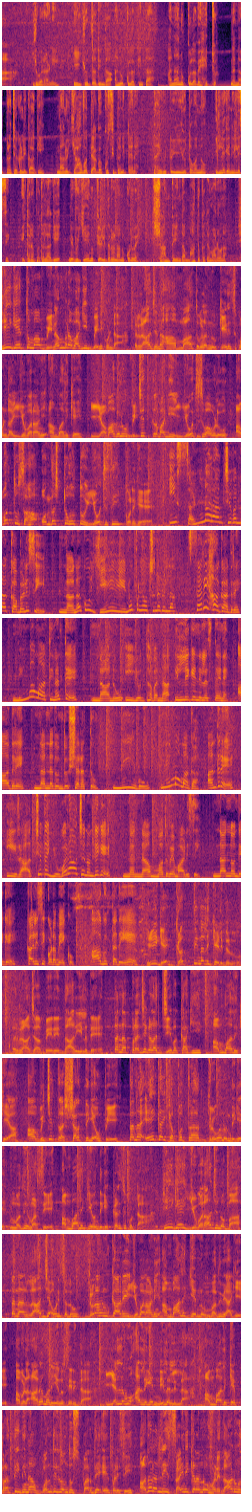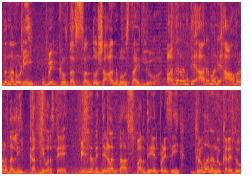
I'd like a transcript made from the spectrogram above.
ಯುವರಾಣಿ ಈ ಯುದ್ಧದಿಂದ ಅನುಕೂಲಕ್ಕಿಂತ ಅನಾನುಕೂಲವೇ ಹೆಚ್ಚು. ನನ್ನ ಪ್ರಜೆಗಳಿಗಾಗಿ ನಾನು ಯಾವ ತ್ಯಾಗಕ್ಕೂ ಸಿದ್ಧನಿದ್ದೇನೆ. ದಯವಿಟ್ಟು ಈ ಯುದ್ಧವನ್ನು ಇಲ್ಲಿಗೆ ನಿಲ್ಲಿಸಿ. ಇದರ ಬದಲಾಗಿ ನೀವು ಏನು ಕೇಳಿದರೂ ನಾನು ಕೊಡುವೆ. ಶಾಂತಿಯಿಂದ ಮಾತುಕತೆ ಮಾಡೋಣ. ಹೀಗೆ ತುಂಬಾ ವಿನಮ್ರವಾಗಿ ಬೇಡಿಕೊಂಡ ರಾಜನ ಆ ಮಾತುಗಳನ್ನು ಕೇಳಿಸಿಕೊಂಡ ಯುವರಾಣಿ ಅಂಬಾಲಿಕೆ ಯಾವಾಗಲೂ ವಿಚಿತ್ರವಾಗಿ ಯೋಚಿಸುವ ಅವಳು ಅವತ್ತು ಸಹ ಒಂದಷ್ಟು ಹೊತ್ತು ಯೋಚಿಸಿ ಕೊನೆಗೆ. ಈ ಸಣ್ಣ ರಾಜ್ಯವನ್ನ ಕಬಳಿಸಿ ನನಗೂ ಏನು ಪ್ರಯೋಜನವಿಲ್ಲ. ಸರಿ ಹಾಗಾದ್ರೆ ನಿಮ್ಮ ಮಾತಿನಂತೆ ನಾನು ಈ ಯುದ್ಧವನ್ನ ಇಲ್ಲಿಗೆ ನಿಲ್ಲಿಸ್ತೇನೆ, ಆದರೆ ನನ್ನದೊಂದು ಷರತ್ತು. ನೀವು ನಿಮ್ಮ ಮಗ, ಅಂದ್ರೆ ಈ ರಾಜ್ಯದ ಯುವರಾಜನೊಂದಿಗೆ ನನ್ನ ಮದುವೆ ಮಾಡಿಸಿ, ನನ್ನೊಂದಿಗೆ ಕಳಿಸಿಕೊಡಬೇಕು. ಆಗುತ್ತದೆಯೇ? ಹೀಗೆ ಗತ್ತಿನಲ್ಲಿ ಕೇಳಿದಳು. ರಾಜ ಬೇರೆ ದಾರಿ ಇಲ್ಲದೆ ತನ್ನ ಪ್ರಜೆಗಳ ಜೀವಕ್ಕಾಗಿ ಅಂಬಾಲಿಕೆಯ ಆ ವಿಚಿತ್ರ ಷರತ್ತಿಗೆ ಒಪ್ಪಿ ತನ್ನ ಏಕೈಕ ಪುತ್ರ ಧ್ರುವನೊಂದಿಗೆ ಮದುವೆ ಮಾಡಿಸಿ ಅಂಬಾಲಿಕೆಯೊಂದಿಗೆ ಕಳಿಸಿಕೊಟ್ಟ. ಹೀಗೆ ಯುವರಾಜನೊಬ್ಬ ತನ್ನ ರಾಜ್ಯ ಉಳಿಸಲು ದುರಹಂಕಾರಿ ಯುವರಾಣಿ ಅಂಬಾಲಿಕೆಯನ್ನು ಮದುವೆಯಾಗಿ ಅವಳ ಅರಮನೆಯನ್ನು ಸೇರಿದ್ದ. ಎಲ್ಲವೂ ಅಲ್ಲಿಗೆ ನಿಲ್ಲಲಿಲ್ಲ. ಅಂಬಾಲಿಕೆ ಪ್ರತಿದಿನ ಒಂದಿಲ್ಲೊಂದು ಸ್ಪರ್ಧೆ ಏರ್ಪಡಿಸಿ ಅದರಲ್ಲಿ ಸೈನಿಕರನ್ನು ಹೊಡೆದಾಡುವುದನ್ನ ನೋಡಿ ವಿಕೃತ ಸಂತೋಷ ಅನುಭವಿಸ್ತಾ ಇದ್ಲು. ಅದರಂತೆ ಅರಮನೆ ಆವರಣದಲ್ಲಿ ಕತ್ತಿವರಸೆ, ಬಿಲ್ಲು ವಿದ್ಯೆಗಳಂತಹ ಸ್ಪರ್ಧೆ ಏರ್ಪಡಿಸಿ ಧ್ರುವನನ್ನು ಕರೆದು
